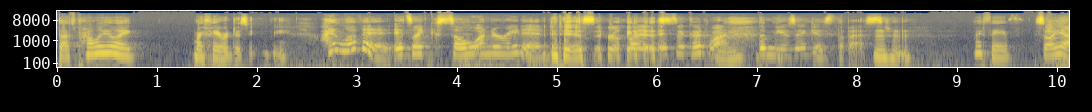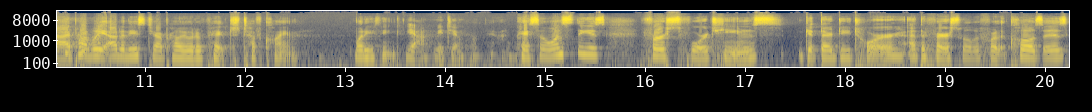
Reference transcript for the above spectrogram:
That's probably like my favorite Disney movie. I love it. It's like so underrated, It is. It really is. but is. it's a good one. The music is the best. Mm-hmm. My fave. So yeah, I probably out of these two, I probably would have picked Tough Climb. What do you think? Yeah, me too. Yeah. Okay, so once these first four teams get their detour at the Ferris wheel before it closes,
